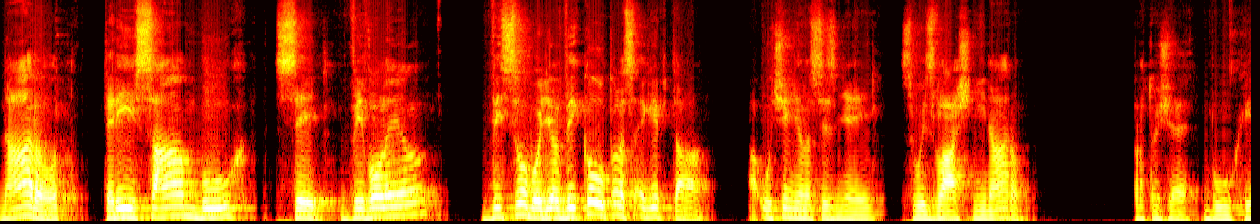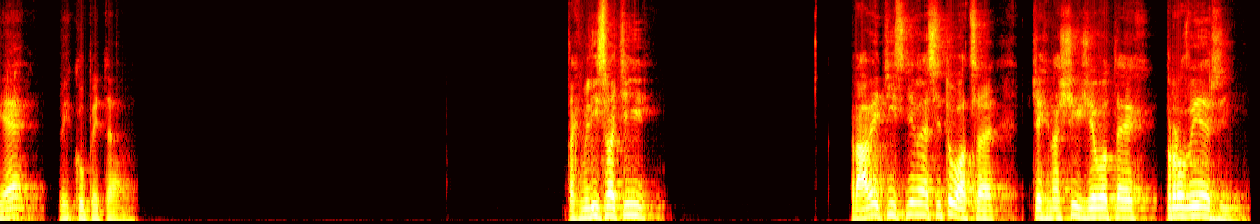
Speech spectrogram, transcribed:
Národ, který sám Bůh si vyvolil, vysvobodil, vykoupil z Egypta a učinil si z něj svůj zvláštní národ. Protože Bůh je vykupitel. Tak milí svatí, právě tísnivé situace v těch našich životech prověří,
